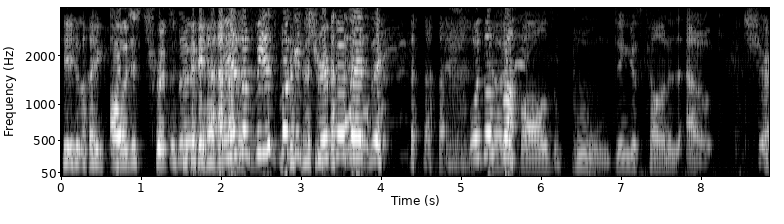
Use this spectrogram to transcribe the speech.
He like Oh, it just trips him. he, just, he just fucking trip him. That's it. What the He, like, fuck? falls. Boom. Dingus Khan is out. sure.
